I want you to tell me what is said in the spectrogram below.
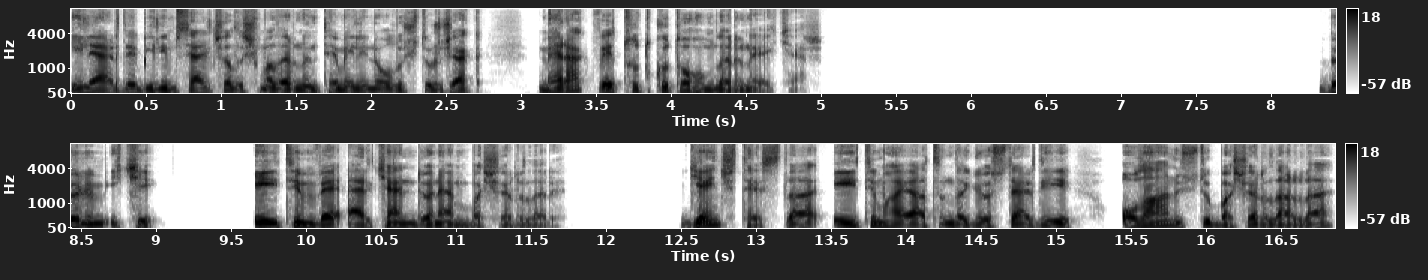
İleride bilimsel çalışmalarının temelini oluşturacak merak ve tutku tohumlarını eker. Bölüm 2 Eğitim ve erken dönem başarıları Genç Tesla, eğitim hayatında gösterdiği olağanüstü başarılarla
